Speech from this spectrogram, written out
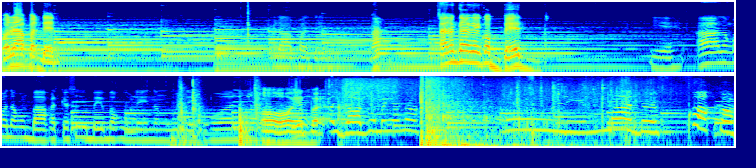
Wala pa din. Wala pa din. Saan ang gagawin ko? Bed? Yeah. Ah, alam ko na kung bakit kasi iba-iba kulay ng wood eh. Kukuha lang ako. Oo, Ay, iba. Ay, gago may ano. Holy motherfucker!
